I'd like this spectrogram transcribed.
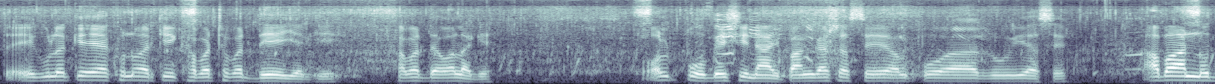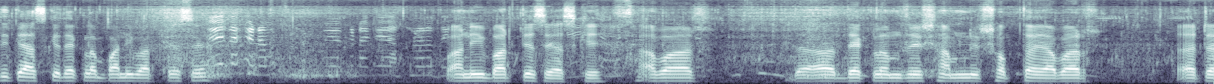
তো এগুলোকে এখনও আর কি খাবার টাবার দেই আর কি খাবার দেওয়া লাগে। অল্প বেশি নাই পাঙ্গাস আছে অল্প আর রুই আছে। আবার নদীতে আজকে দেখলাম পানি বাড়তেছে। পানি বাড়তেছে আজকে। আবার দেখলাম যে সামনের সপ্তাহে আবার একটা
